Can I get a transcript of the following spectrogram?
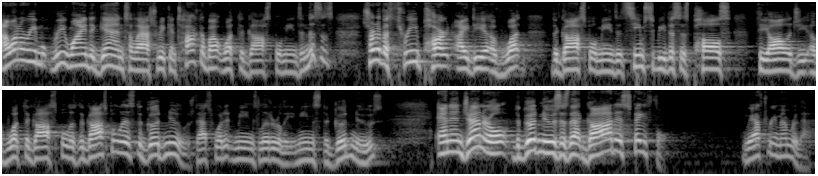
I want to re- rewind again to last week and talk about what the gospel means. And this is sort of a three part idea of what the gospel means. It seems to be this is Paul's theology of what the gospel is. The gospel is the good news. That's what it means literally. It means the good news. And in general, the good news is that God is faithful. We have to remember that.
